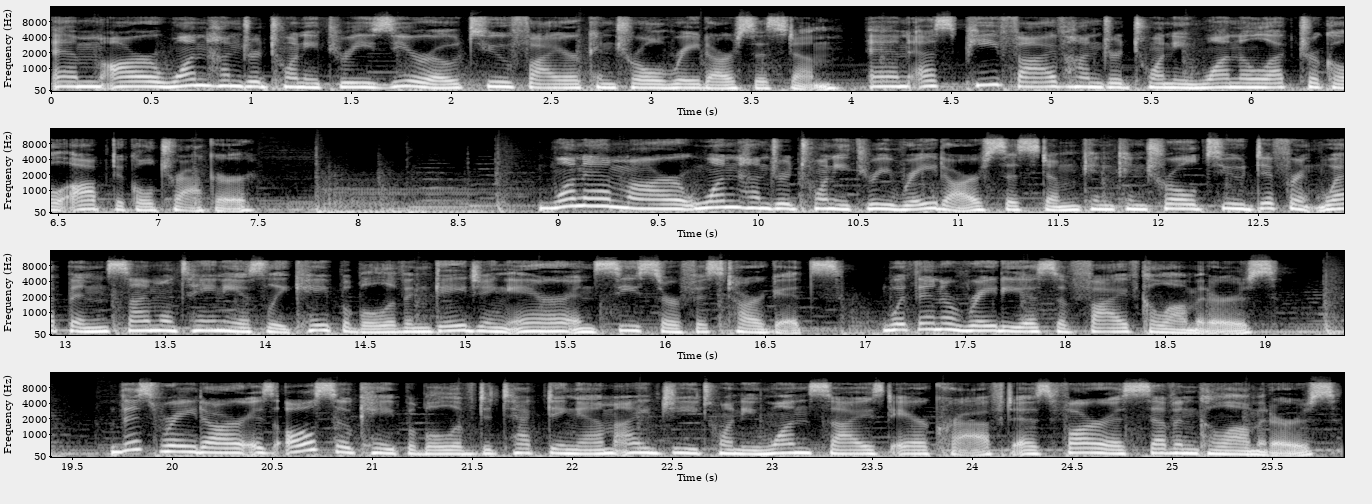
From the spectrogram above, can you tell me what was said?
MR-12302 fire control radar system, and SP-521 electrical optical tracker. One MR-123 radar system can control two different weapons simultaneously capable of engaging air and sea surface targets, within a radius of 5 kilometers. This radar is also capable of detecting MiG-21 sized aircraft as far as 7 kilometers.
